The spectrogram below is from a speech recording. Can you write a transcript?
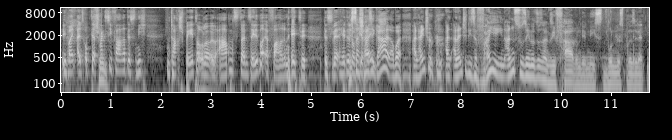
Ich meine, als ob der Schön. Taxifahrer das nicht einen Tag später oder abends dann selber erfahren hätte. Das wär, hätte Ist doch das gereicht. scheißegal, aber allein schon, al- allein schon diese Weihe, ihn anzusehen und zu sagen, sie fahren den nächsten Bundespräsidenten.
